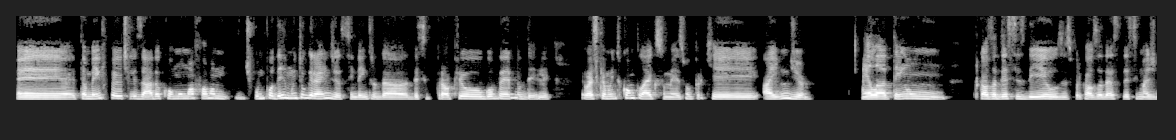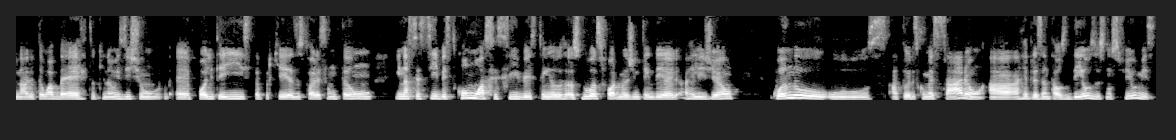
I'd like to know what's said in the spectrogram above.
É, também foi utilizada como uma forma, tipo, um poder muito grande, assim, dentro da, desse próprio governo dele. Eu acho que é muito complexo mesmo, porque a Índia, ela tem um, por causa desses deuses, por causa desse, desse imaginário tão aberto, que não existe um é, politeísta, porque as histórias são tão inacessíveis como acessíveis, tem as duas formas de entender a, a religião. Quando os atores começaram a representar os deuses nos filmes,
